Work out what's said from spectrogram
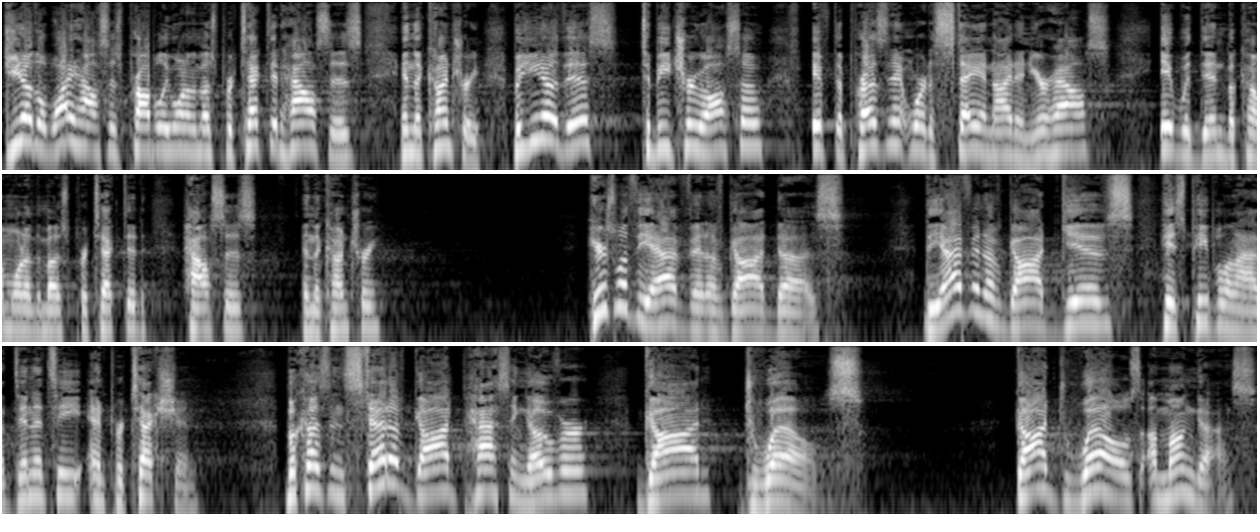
Do you know the White House is probably one of the most protected houses in the country? But you know this to be true also? If the president were to stay a night in your house, it would then become one of the most protected houses in the country. Here's what the advent of God does the advent of God gives his people an identity and protection because instead of God passing over, God dwells. God dwells among us.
